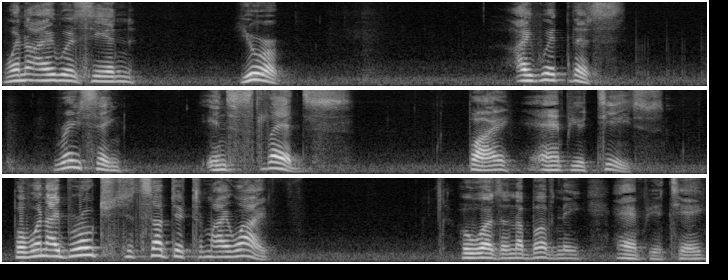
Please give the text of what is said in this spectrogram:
When I was in Europe I witnessed racing in sleds by amputees. But when I broached the subject to my wife, who was an above knee amputee,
